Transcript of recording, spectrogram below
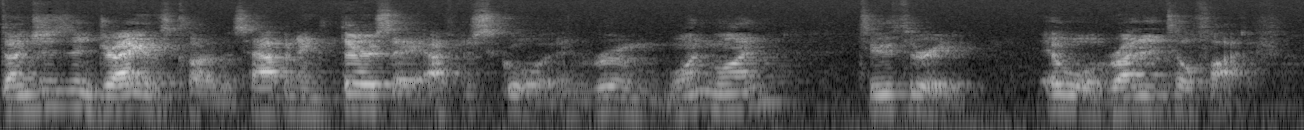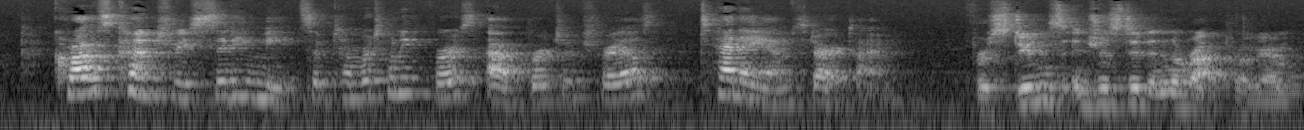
Dungeons and Dragons Club is happening Thursday after school in room 1123. It will run until 5. Cross country city meet September 21st at Birchwood Trails, 10 a.m. start time. For students interested in the RAP program,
